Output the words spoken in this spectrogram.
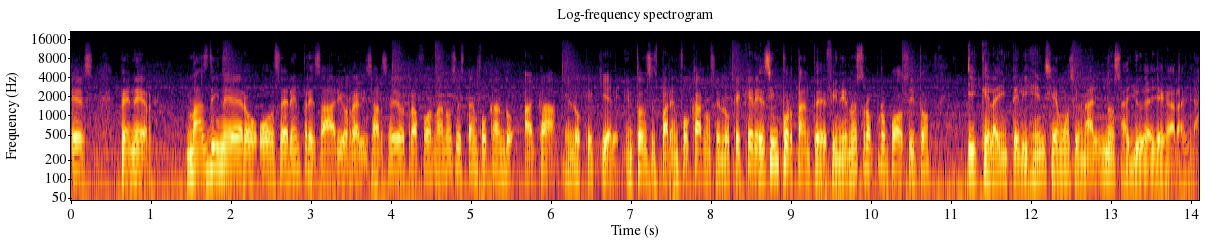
es tener más dinero o ser empresario, realizarse de otra forma, no se está enfocando acá en lo que quiere. Entonces, para enfocarnos en lo que quiere, es importante definir nuestro propósito y que la inteligencia emocional nos ayude a llegar allá.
